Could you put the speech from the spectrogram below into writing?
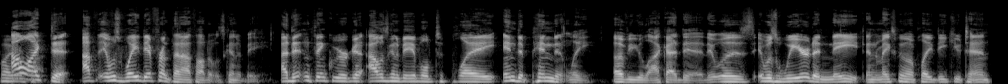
I liked thoughts? it. I, it was way different than I thought it was going to be. I didn't think we were going. I was going to be able to play independently of you like I did. It was it was weird and neat, and it makes me want to play DQ10.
